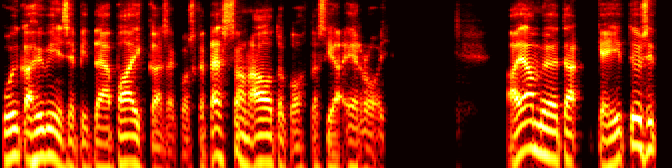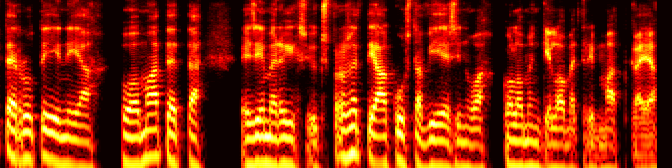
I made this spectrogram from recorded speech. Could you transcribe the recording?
kuinka hyvin se pitää paikkansa, koska tässä on autokohtaisia eroja. Ajan myötä kehittyy sitten rutiini ja huomaat, että esimerkiksi yksi prosentti akusta vie sinua kolmen kilometrin matka ja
